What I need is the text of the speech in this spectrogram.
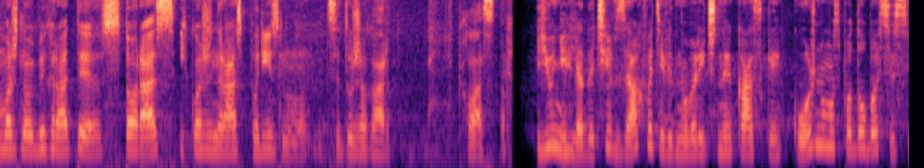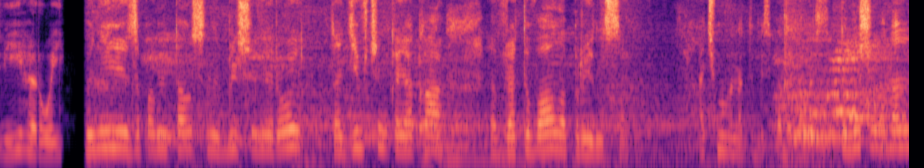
можна обіграти сто раз і кожен раз по-різному. Це дуже гарно, класно. Юні глядачі в захваті від новорічної казки. Кожному сподобався свій герой. Мені запам'ятався найбільший герой та дівчинка, яка врятувала принца. А чому вона тобі сподобалася? Тому що вона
